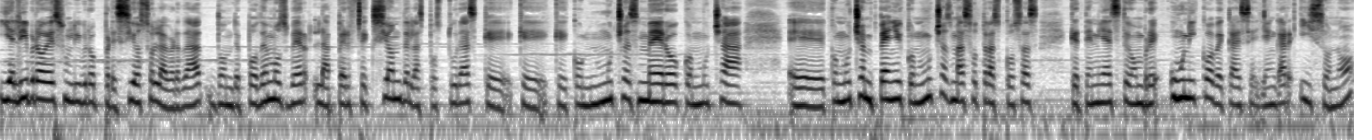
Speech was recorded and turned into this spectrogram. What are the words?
Y el libro es un libro precioso, la verdad, donde podemos ver la perfección de las posturas que, que, que con mucho esmero, con mucha eh, con mucho empeño y con muchas más otras cosas que tenía este hombre único, BKS Yengar, hizo, ¿no?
